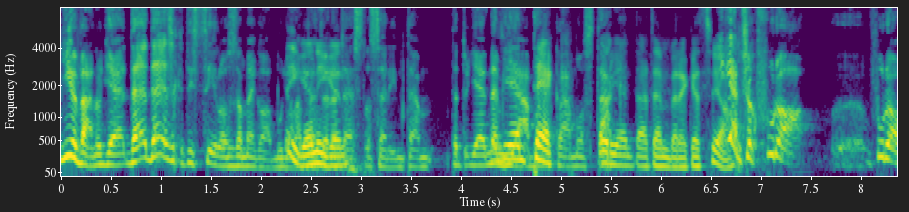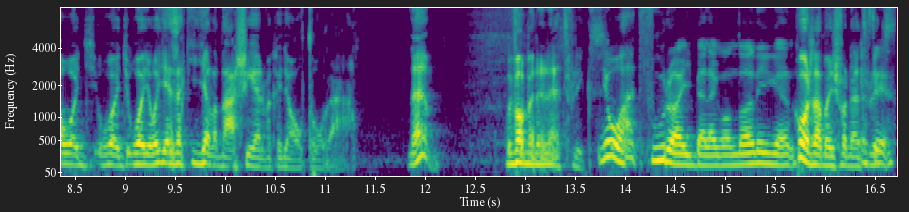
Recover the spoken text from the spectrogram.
Nyilván, ugye, de, de ezeket is célozza meg amúgy Igen, igen. a Tesla szerintem. Tehát ugye nem Ez ilyen hiába reklámozták. orientált embereket. Ja. Igen, csak fura, fura hogy, hogy, hogy, hogy ezek így eladási érvek egy autónál. Nem? Hogy van benne Netflix. Jó, hát fura így belegondolni, igen. Korzában is van Ezt Netflix. én-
